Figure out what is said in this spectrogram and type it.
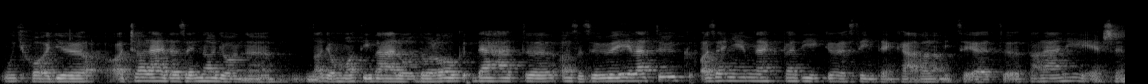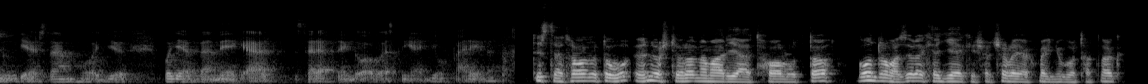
úgyhogy a család az egy nagyon, nagyon motiváló dolog, de hát az az ő életük, az enyémnek pedig szintén kell valami célt találni, és én úgy érzem, hogy, hogy ebben még el szeretnék dolgozni egy jó pár évet. Tisztelt hallgató, ön Östör Anna Máriát hallotta. Gondolom az öreghegyiek és a csalajak megnyugodhatnak,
